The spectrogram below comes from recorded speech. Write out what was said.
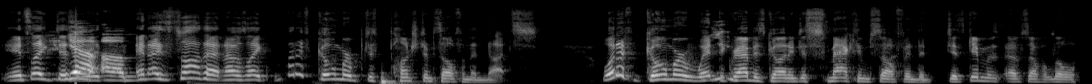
It's like just Yeah, it- um, and I saw that and I was like, what if Gomer just punched himself in the nuts? What if Gomer went to grab his gun and just smacked himself in the just gave himself a little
